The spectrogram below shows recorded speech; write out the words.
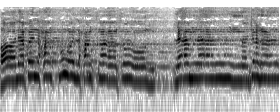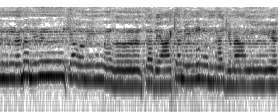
قال فالحق والحق أقول لأملأن جهنم منك وممن تبعك منهم أجمعين.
